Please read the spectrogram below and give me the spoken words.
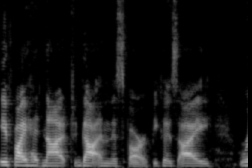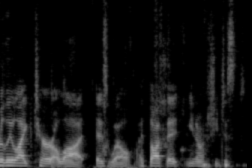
if I had not gotten this far because I really liked her a lot as well. I thought that you know she just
